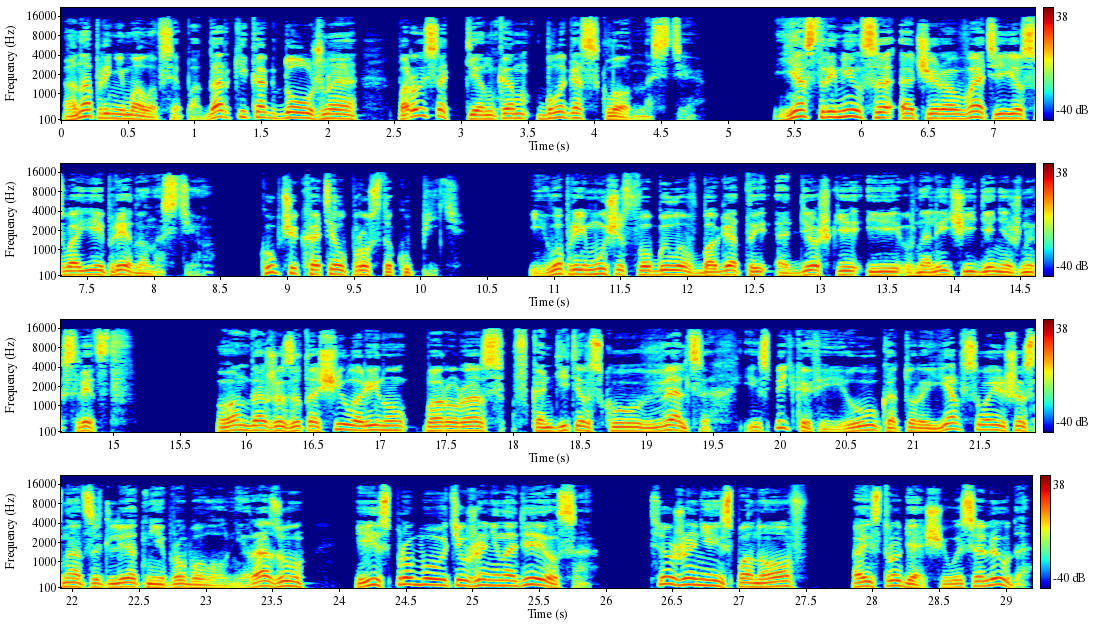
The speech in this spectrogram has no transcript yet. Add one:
Она принимала все подарки как должное, порой с оттенком благосклонности. Я стремился очаровать ее своей преданностью. Купчик хотел просто купить. Его преимущество было в богатой одежке и в наличии денежных средств. Он даже затащил Арину пару раз в кондитерскую в Вяльцах и спить кофею, который я в свои 16 лет не пробовал ни разу, и испробовать уже не надеялся. Все же не из панов, а из трудящегося люда.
